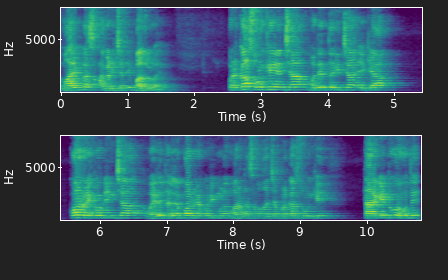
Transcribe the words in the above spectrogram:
तर महाविकास आघाडीच्या ते बाजूला आहे. प्रकाश ओळखे यांच्या मध्यंतरीच्या एका कॉल रेकॉर्डिंगच्या व्हायरल झालेल्या कॉल रेकॉर्डिंगमुळे मराठा समाजाच्या प्रकाश सोळके टार्गेटवर होते.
